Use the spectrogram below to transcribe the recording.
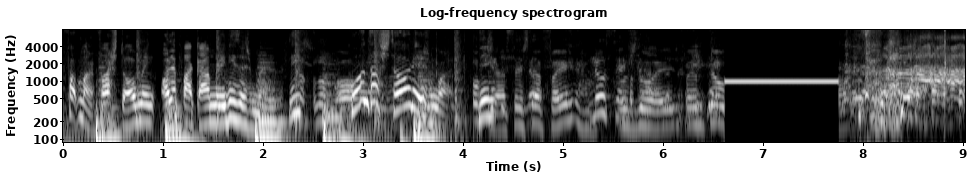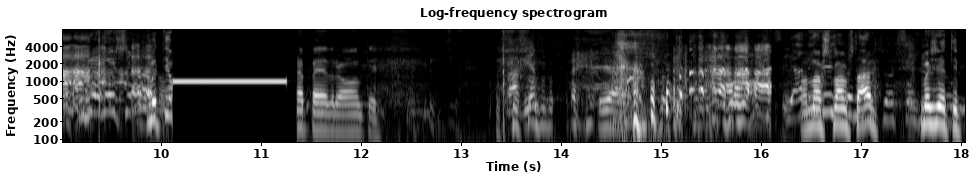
Fa- Mano, faz-te homem, olha para a câmera e diz as merdas. Diz. Conta as histórias, mano. Diz. Já sexta-feira, os dois, foi meter o Meteu na pedra ontem. Yeah. Onde nós vamos estar? Imagina, tipo,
